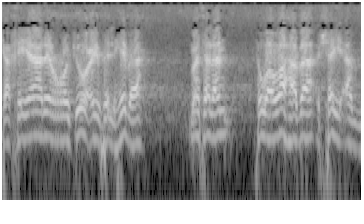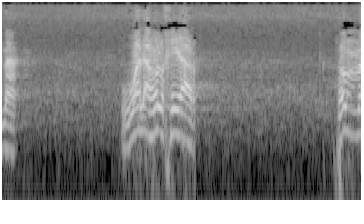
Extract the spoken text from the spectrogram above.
كخيار الرجوع في الهبة مثلا هو وهب شيئا ما وله الخيار. ثم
